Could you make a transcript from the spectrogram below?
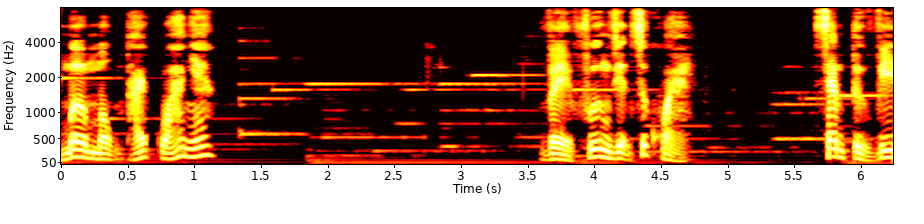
mơ mộng thái quá nhé. Về phương diện sức khỏe, xem tử vi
